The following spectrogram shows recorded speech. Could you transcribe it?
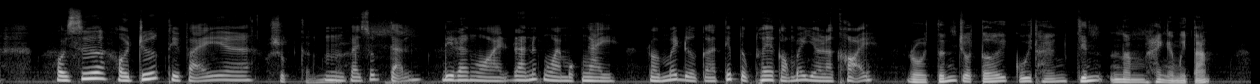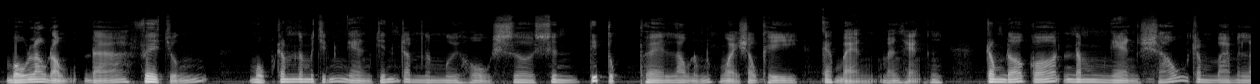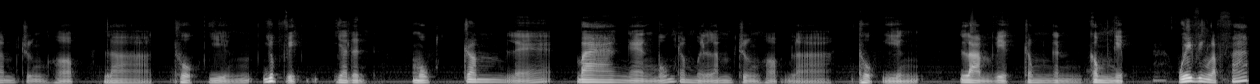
Hồi xưa, hồi trước thì phải à, Xuất cảnh ừ, phải xuất cảnh đi ra ngoài, ra nước ngoài một ngày rồi mới được à, tiếp tục thuê còn bây giờ là khỏi. Rồi tính cho tới cuối tháng 9 năm 2018, Bộ Lao động đã phê chuẩn 159.950 hồ sơ xin tiếp tục thuê lao động nước ngoài sau khi các bạn mãn hạn. Trong đó có 5.635 trường hợp là thuộc diện giúp việc gia đình, 103.415 trường hợp là thuộc diện làm việc trong ngành công nghiệp. Quý viên lập pháp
